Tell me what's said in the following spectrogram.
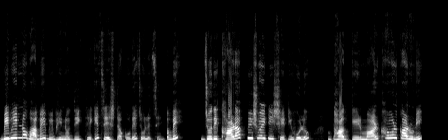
বিভিন্নভাবে বিভিন্ন দিক থেকে চেষ্টা করে চলেছেন। তবে যদি খারাপ বিষয়টি সেটি হলো, ভাগ্যের মার খাওয়ার কারণে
